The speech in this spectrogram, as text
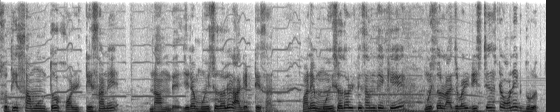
সতীশ সামন্ত হল স্টেশনে নামবে, যেটা মহিষাদলের আগের স্টেশন মানে মহিষাদল স্টেশন থেকে মহিষাদল রাজবাড়ির ডিস্টেন্সটা অনেক দূরত্ব।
